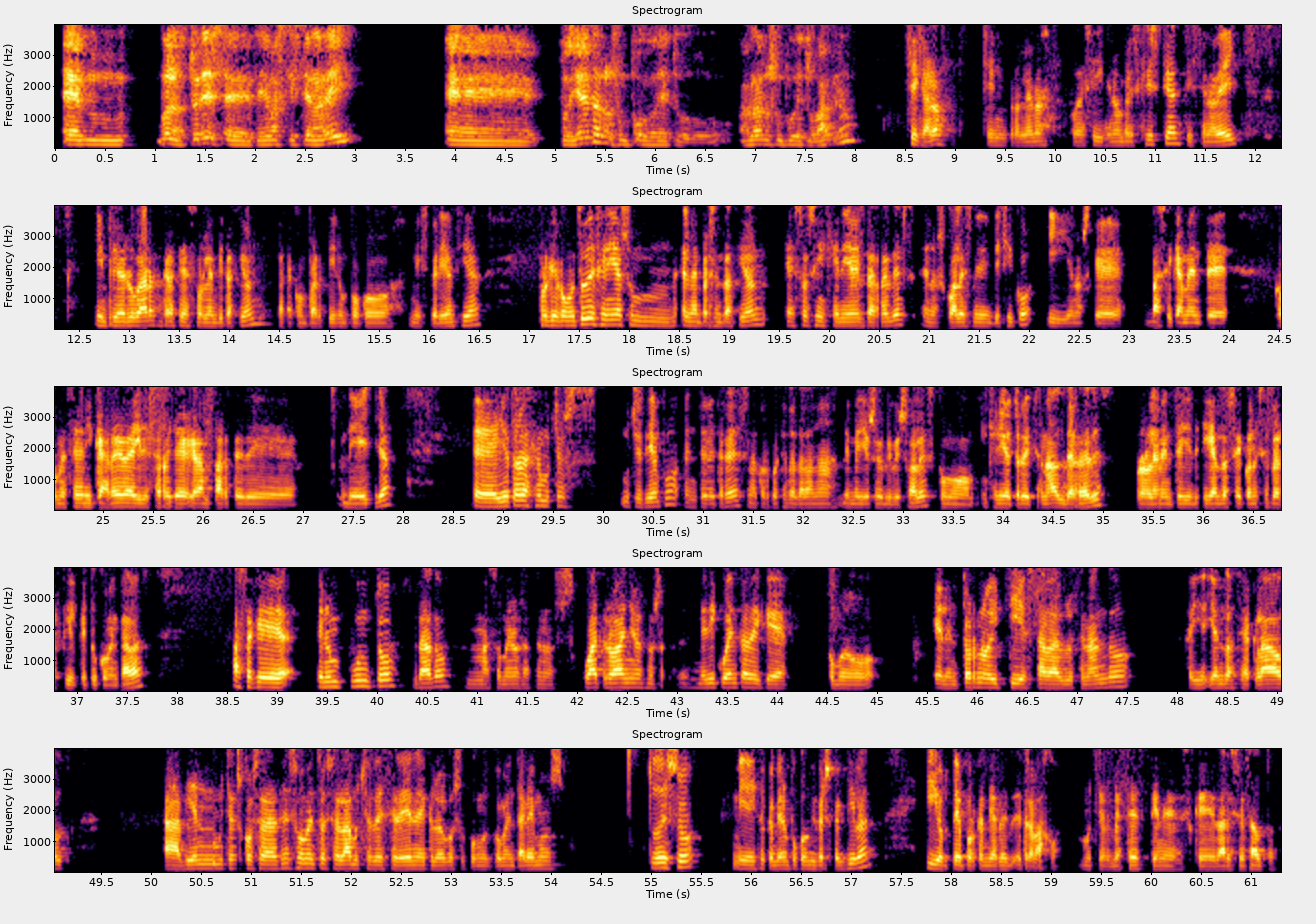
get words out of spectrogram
Em, bueno, tú eres, eh, te llamas Cristian Adey. Eh, ¿Podrías darnos un poco de tu, hablarnos un poco de tu background? Sí, claro, sin problema. Pues sí, mi nombre es Cristian, Cristian Adey. en primer lugar, gracias por la invitación para compartir un poco mi experiencia porque como tú definías en la presentación, esos ingenieros de redes en los cuales me identifico y en los que básicamente comencé mi carrera y desarrollé gran parte de, ella. Eh, yo trabajé muchos, mucho tiempo en TV3, en la Corporación Catalana de Medios Audiovisuales, como ingeniero tradicional de redes, probablemente identificándose con ese perfil que tú comentabas, hasta que en un punto dado, más o menos hace unos cuatro años, me di cuenta de que como el entorno IT estaba evolucionando, yendo hacia cloud, habiendo muchas cosas. En ese momento se hablaba mucho de SDN, que luego supongo que comentaremos. Todo eso me hizo cambiar un poco mi perspectiva y opté por cambiar de, trabajo. Muchas veces tienes que dar ese salto.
